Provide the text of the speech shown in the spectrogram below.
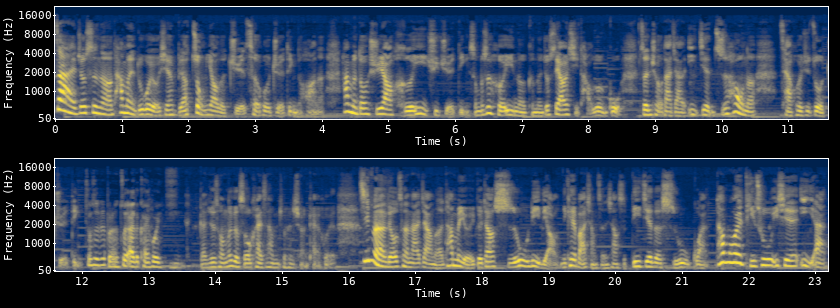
再来就是呢，他们如果有一些比较重要的决策或决定的话呢，他们都需要合议去决定。什么是合议呢？可能就是要一起讨论过，征求大家的意见之后呢，才会去做决定。就是日本人最爱的开会，嗯，感觉从那个时候开始，他们就很喜欢开会了。基本的流程来讲呢，他们有一个叫实务力聊，你可以把它想成像是低阶的实务官，他们会提出一些议案，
